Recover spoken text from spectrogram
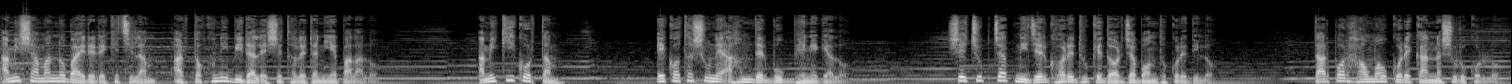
আমি সামান্য বাইরে রেখেছিলাম, আর তখনই বিড়াল এসে থলেটা নিয়ে পালালো। আমি কি করতাম? এ কথা শুনে আহমদের বুক ভেঙে গেল। সে চুপচাপ নিজের ঘরে ঢুকে দরজা বন্ধ করে দিল। তারপর হাউমাউ করে কান্না শুরু করল।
